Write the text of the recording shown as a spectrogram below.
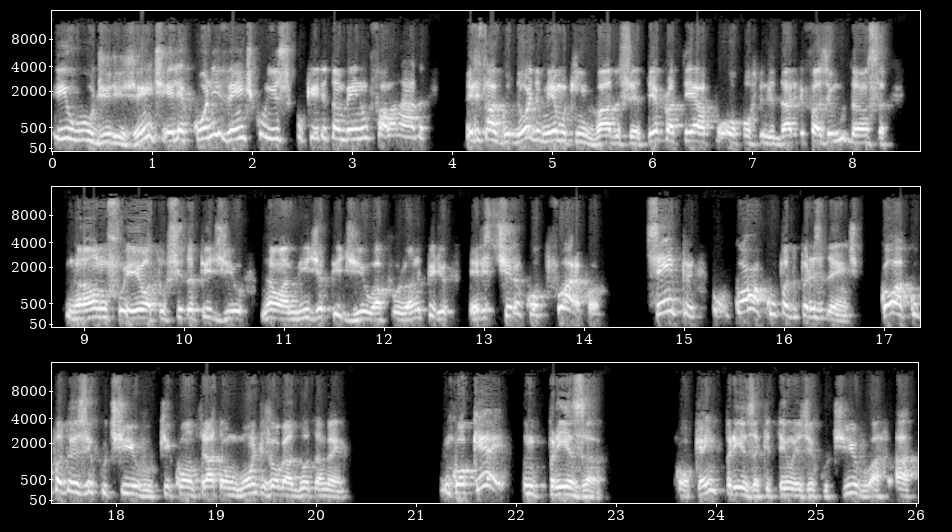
E o, o dirigente, ele é conivente com isso, porque ele também não fala nada. Ele está doido mesmo que invada o CT para ter a oportunidade de fazer mudança. Não, não fui eu, a torcida pediu. Não, a mídia pediu, a fulano pediu. Eles tiram o corpo fora, pô. Sempre. Qual a culpa do presidente? Qual a culpa do executivo que contrata um monte de jogador também? Em qualquer empresa, qualquer empresa que tem um executivo, a, a,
